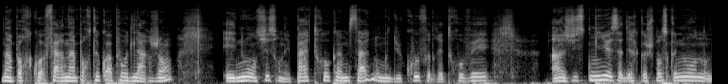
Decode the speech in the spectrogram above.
n'importe quoi, faire n'importe quoi pour de l'argent. Et nous en Suisse on n'est pas trop comme ça. Donc du coup il faudrait trouver un juste milieu. C'est-à-dire que je pense que nous, en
